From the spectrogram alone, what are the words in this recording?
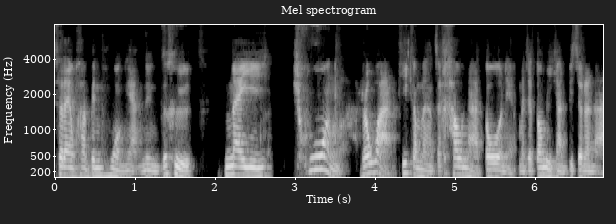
แสดงความเป็นห่วงอย่างหนึ่งก็คือ ในช่วงระหว่างที่กำลังจะเข้านาโต้เนี่ย มันจะต้องมีการพิจารณา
